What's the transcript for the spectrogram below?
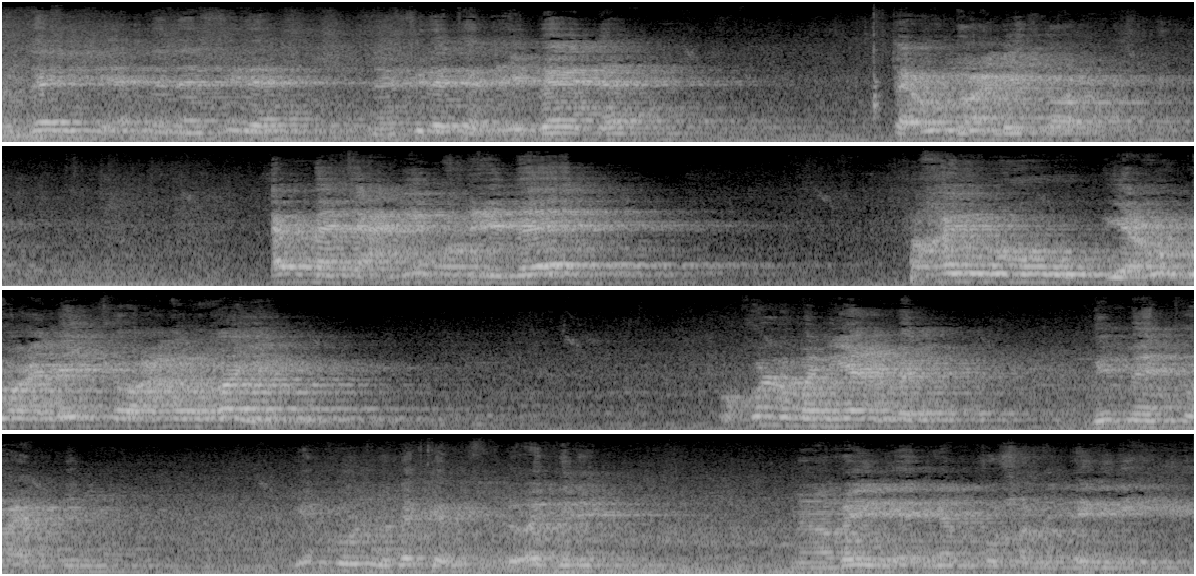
وذلك لأن نافلة نافلة العبادة تعود عليك وحدك أما تعليم العباد فخيره يعود عليك وعلى الغير وكل من يعمل بما تعلمه يكون لك مثل أجره من غير أن ينقص من أجره شيء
